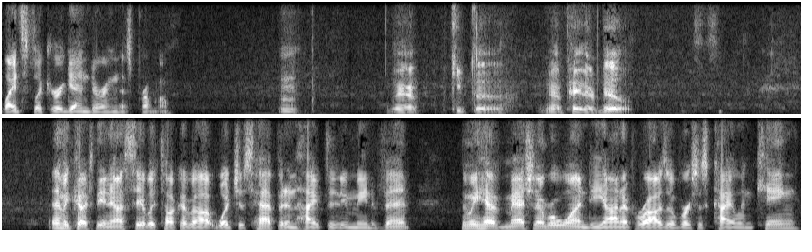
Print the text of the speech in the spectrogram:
lights flicker again during this promo. Mm. They gotta keep the, they gotta pay their bill. And then we cut to the announce table. They talk about what just happened and hype the new main event. Then we have match number one: Deanna Purrazzo versus KiLynn King.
